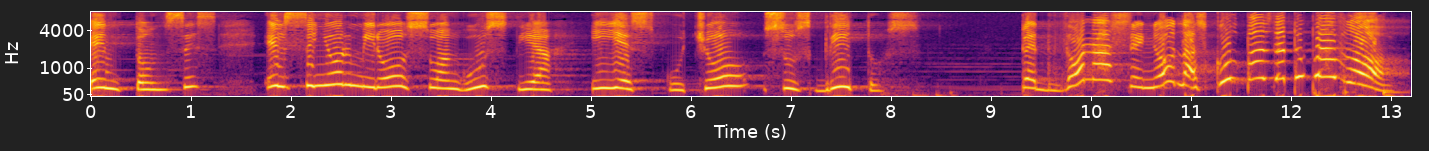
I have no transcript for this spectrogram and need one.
Entonces el Señor miró su angustia y escuchó sus gritos. Perdona, Señor, las culpas de tu pueblo.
